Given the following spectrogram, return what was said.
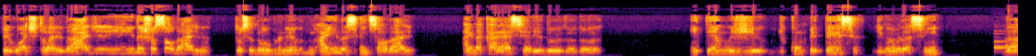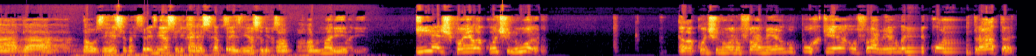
pegou a titularidade e, e, deixou saudade, né? O torcedor rubro-negro ainda sente saudade, ainda carece ali do, do, do em termos de, de, competência, digamos assim, da, da, da, ausência, da presença. Ele carece da presença do Pablo, Pablo Maria. E a Espanha ela continua ela continua no Flamengo porque o Flamengo ele contrata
